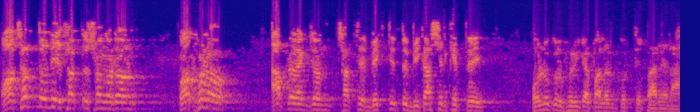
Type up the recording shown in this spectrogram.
অছত্র দিয়ে ছাত্র সংগঠন কখনো আপনার একজন ছাত্রের ব্যক্তিত্ব বিকাশের ক্ষেত্রে অনুকূল ভূমিকা পালন করতে পারে না।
